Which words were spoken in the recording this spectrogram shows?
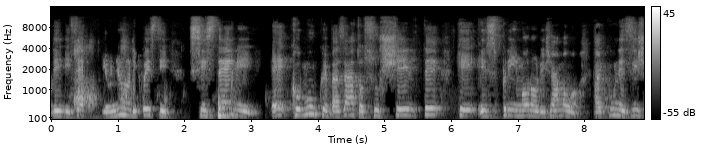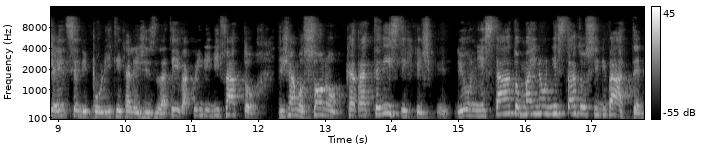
dei difetti, ognuno di questi sistemi è comunque basato su scelte che esprimono diciamo, alcune esigenze di politica legislativa, quindi di fatto diciamo, sono caratteristiche di ogni Stato, ma in ogni Stato si dibatte,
